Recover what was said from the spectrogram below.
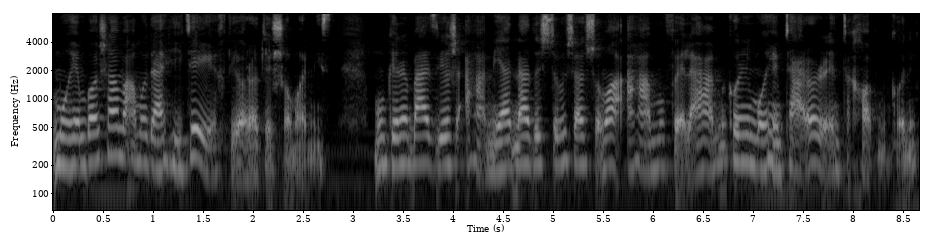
مهم باشن و اما در حیطه اختیارات شما نیست. ممکنه بعضیاش اهمیت نداشته باشن شما اهم و فعل اهم می‌کنین مهمترها رو انتخاب می‌کنین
